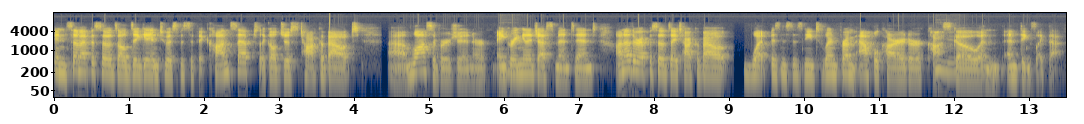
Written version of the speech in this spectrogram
in some episodes, I'll dig into a specific concept. Like I'll just talk about um, loss aversion or anchoring mm-hmm. and adjustment. And on other episodes, I talk about what businesses need to learn from Apple Card or Costco mm-hmm. and and things like that.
